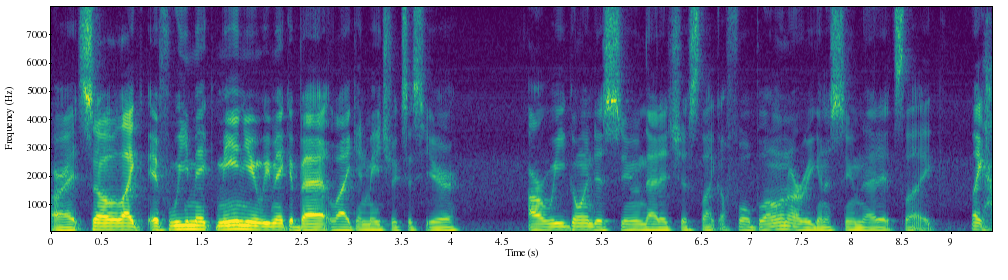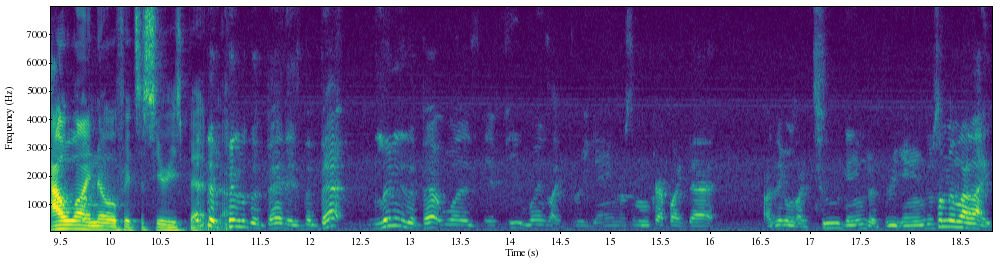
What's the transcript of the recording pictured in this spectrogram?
All right. So like, if we make me and you, we make a bet like in Matrix this year, are we going to assume that it's just like a full blown, or are we going to assume that it's like like how will I know if it's a serious It bet? Not? depends what the bet is. The bet, literally, the bet was if he wins like three games or some crap like that. I think it was like two games or three games or something like like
